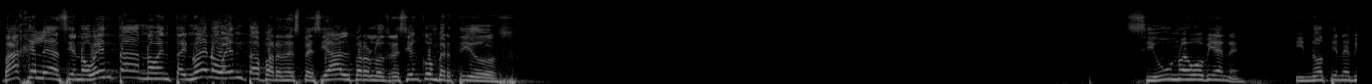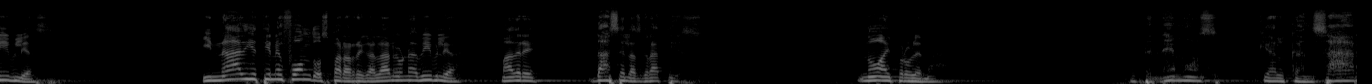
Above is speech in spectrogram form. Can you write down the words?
Bájele a 190, 99, 90 para en especial para los recién convertidos. Si un nuevo viene y no tiene Biblias y nadie tiene fondos para regalarle una Biblia, madre, dáselas gratis. No hay problema. Pero tenemos que alcanzar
